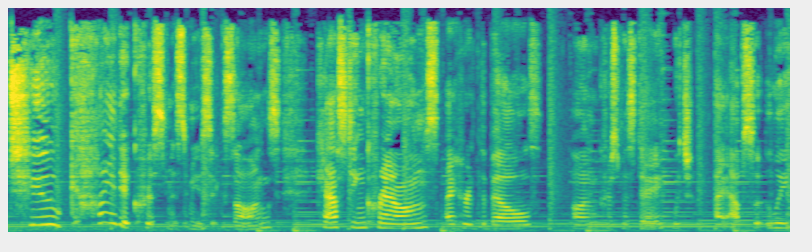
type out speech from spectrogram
two kind of Christmas music songs. Casting Crowns, I heard the bells on Christmas Day, which I absolutely,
